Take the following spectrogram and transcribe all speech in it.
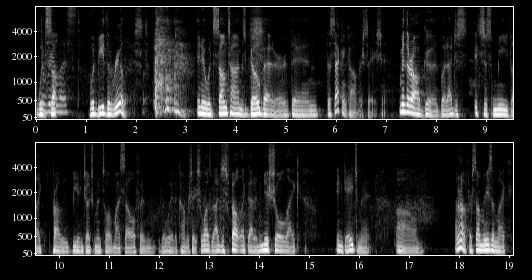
would realist. would be the realist. and it would sometimes go better than the second conversation. I mean, they're all good, but I just, it's just me like probably being judgmental of myself and the way the conversation was. But I just felt like that initial like engagement. Um, I don't know, for some reason, like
